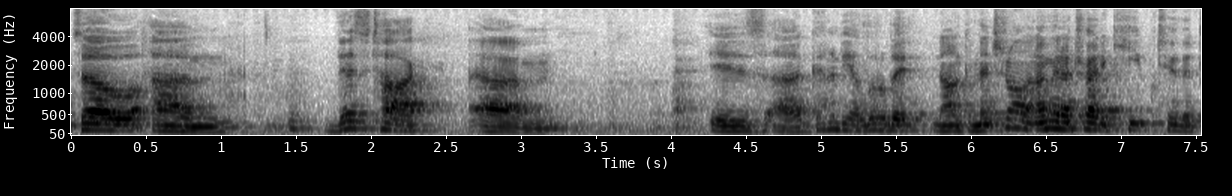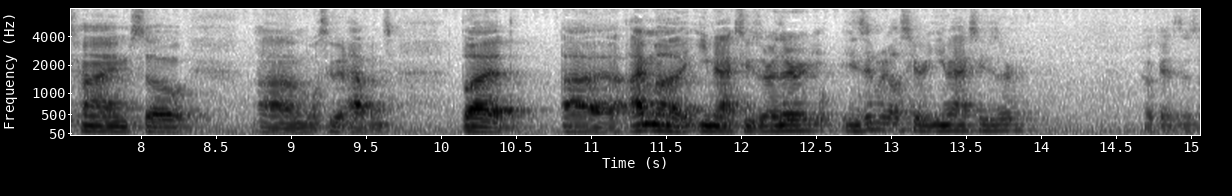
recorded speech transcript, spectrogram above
So um, this talk um, is uh, going to be a little bit non-conventional, and I'm going to try to keep to the time. So um, we'll see what happens. But uh, I'm a Emacs user. Are there is anyone else here an Emacs user? Okay, this is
